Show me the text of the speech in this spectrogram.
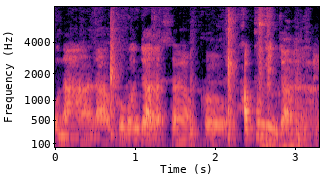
불이었구나. 나 그건 줄 알았어요. 그 환풍기인 줄 알았네.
